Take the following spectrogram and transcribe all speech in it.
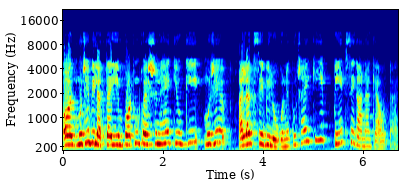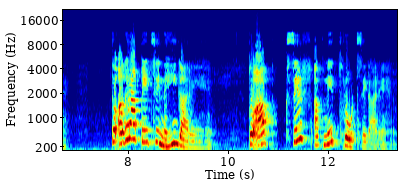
और मुझे भी लगता है ये इम्पोर्टेंट क्वेश्चन है क्योंकि मुझे अलग से भी लोगों ने पूछा है कि ये पेट से गाना क्या होता है। तो अगर आप पेट से नहीं गा रहे हैं तो आप सिर्फ़ अपने थ्रोट से गा रहे हैं।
